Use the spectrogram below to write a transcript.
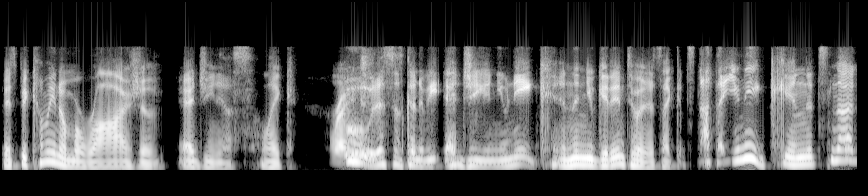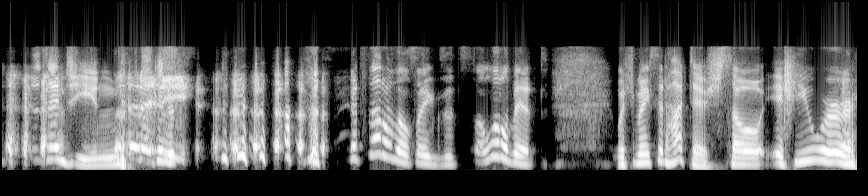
It's becoming a mirage of edginess. Like, right. ooh, this is going to be edgy and unique, and then you get into it, and it's like it's not that unique, and it's not as edgy, and Energy. it's none of those things. It's a little bit, which makes it hottish. So if you were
